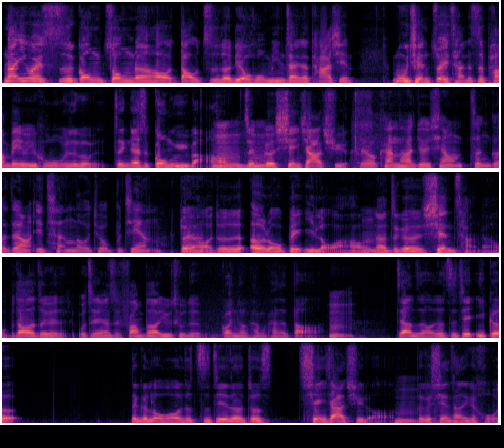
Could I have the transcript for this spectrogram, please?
那因为施工中呢，哈，导致了六户民宅的塌陷。目前最惨的是旁边有一户，这个这应该是公寓吧？啊、嗯，整个陷下去。所以我看它就像整个这样一层楼就不见了。对哈，就是二楼变一楼啊！哈、嗯，那这个现场呢，我不知道这个我这样子放不到 YouTube 的观众看不看得到啊？嗯，这样子哈，就直接一个那个楼哦，就直接的就陷下去了啊！嗯，这个现场一个火。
